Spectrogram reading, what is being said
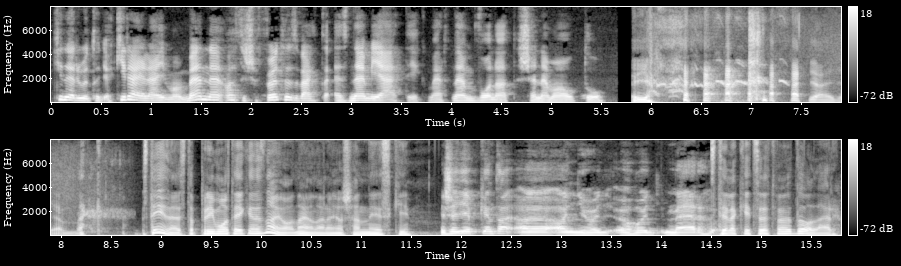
kiderült, hogy a királylány van benne, azt is a földhöz vágta, ez nem játék, mert nem vonat, se nem autó. Ja, ja meg. Ezt nézem, ezt a Primotéken, ez nagyon, nagyon aranyosan néz ki. És egyébként annyi, hogy, hogy mert... Ez tényleg 255 dollár?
